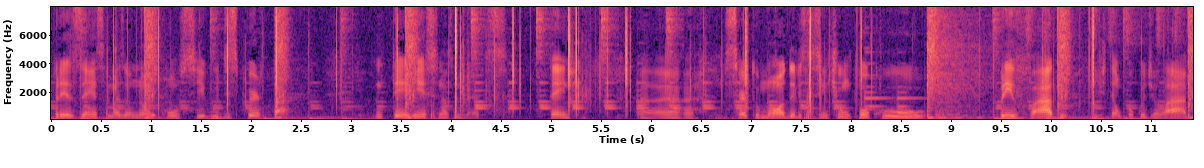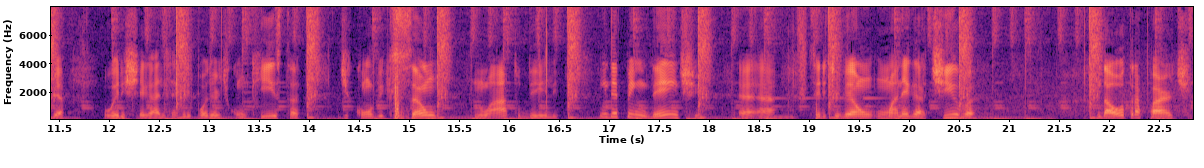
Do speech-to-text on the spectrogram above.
presença, mas eu não consigo despertar interesse nas mulheres. Entende? Ah, de certo modo ele se sentiu um pouco privado de ter um pouco de lábia, ou ele chegar ali com aquele poder de conquista, de convicção no ato dele. Independente é, é, se ele tiver um, uma negativa da outra parte.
